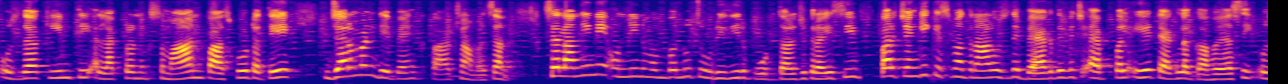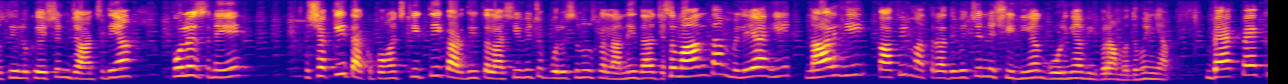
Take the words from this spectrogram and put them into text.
ਉਸ ਦਾ ਕੀਮਤੀ ਇਲੈਕਟ੍ਰੋਨਿਕ ਸਮਾਨ, ਪਾਸਪੋਰਟ ਅਤੇ ਜਰਮਨ ਦੇ ਬੈਂਕ ਕਾਰਡ ਸ਼ਾਮਲ ਸਨ। ਸੈਲਾਨੀ ਨੇ 19 ਨਵੰਬਰ ਨੂੰ ਚੋਰੀ ਦੀ ਰਿਪੋਰਟ ਦਰਜ ਕਰਾਈ ਸੀ, ਪਰ ਚੰਗੀ ਕਿਸਮਤ ਨਾਲ ਉਸ ਦੇ ਬੈਗ ਦੇ ਵਿੱਚ ਐਪਲ ਏ ਟੈਗ ਲੱਗਾ ਹੋਇਆ ਸੀ। ਉਸ ਦੀ ਲੋਕੇਸ਼ਨ ਜਾਂਚਦਿਆਂ ਪੁਲਿਸ ਨੇ ਸ਼ੱਕੀ ਤੱਕ ਪਹੁੰਚ ਕੀਤੀ। ਘਰ ਦੀ ਤਲਾਸ਼ੀ ਵਿੱਚ ਪੁਲਿਸ ਨੂੰ ਸੈਲਾਨੀ ਦਾ ਸਮਾਨ ਤਾਂ ਮਿਲਿਆ ਹੀ, ਨਾਲ ਹੀ ਕਾਫੀ ਮਾਤਰਾ ਦੇ ਵਿੱਚ ਨਸ਼ੀਲੀਆਂ ਗੋਲੀਆਂ ਵੀ ਬਰਾਮਦ ਹੋਈਆਂ। ਬੈਕਪੈਕ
